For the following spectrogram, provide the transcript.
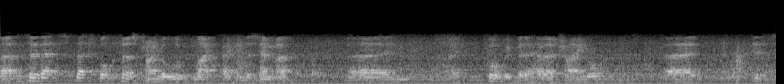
Uh, so that's that's what the first triangle looked like back in December. I thought we'd better have our triangle. It's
